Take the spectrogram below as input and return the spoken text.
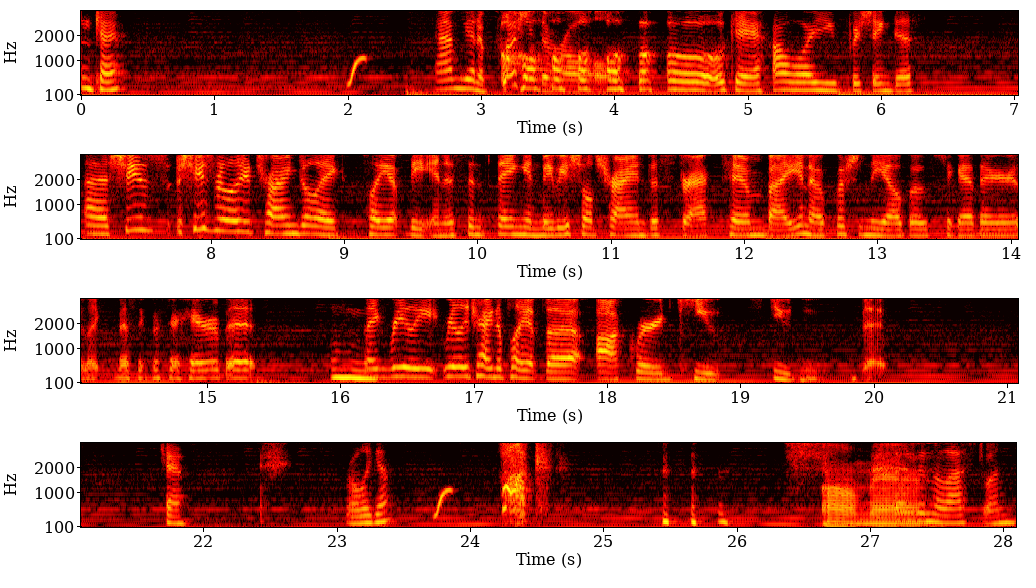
Okay. I'm gonna push the roll. Oh, okay. How are you pushing this? Uh, she's she's really trying to like play up the innocent thing, and maybe she'll try and distract him by you know pushing the elbows together, like messing with her hair a bit, Mhm. like really really trying to play up the awkward, cute student bit. Okay, roll again. Fuck! Oh Better than man. the last one.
